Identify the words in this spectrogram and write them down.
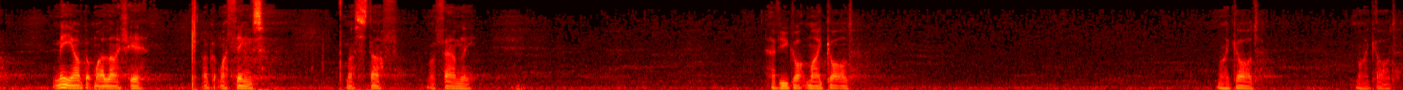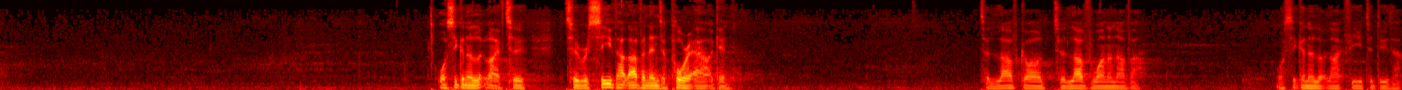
me, I've got my life here. I've got my things, my stuff, my family. Have you got my God? My God, my God. What's it going to look like to, to receive that love and then to pour it out again? To love God, to love one another. What's it going to look like for you to do that?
